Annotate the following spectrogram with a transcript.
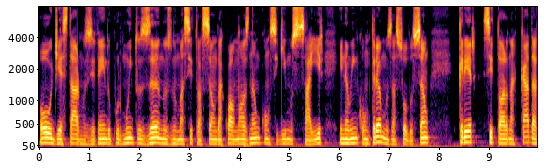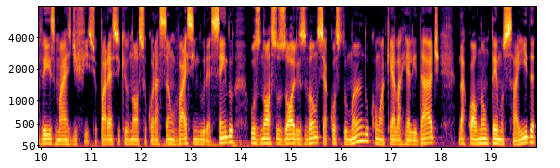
ou de estarmos vivendo por muitos anos numa situação da qual nós não conseguimos sair e não encontramos a solução, crer se torna cada vez mais difícil. Parece que o nosso coração vai se endurecendo, os nossos olhos vão se acostumando com aquela realidade da qual não temos saída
